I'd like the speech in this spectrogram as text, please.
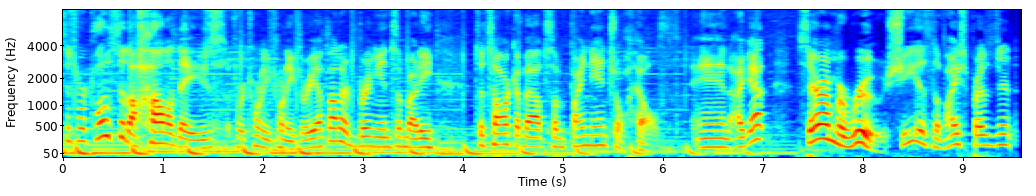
since we're close to the holidays for 2023, I thought I'd bring in somebody to talk about some financial health. And I got Sarah Moreau. She is the Vice President,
